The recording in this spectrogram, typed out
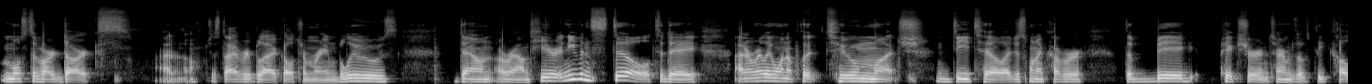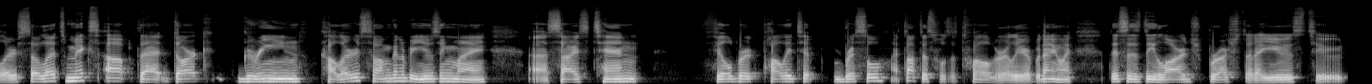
most of our darks, I don't know, just ivory black, ultramarine blues down around here. And even still today, I don't really want to put too much detail. I just want to cover the big picture in terms of the colors. So let's mix up that dark green color. So I'm going to be using my uh, size 10 filbert polytip bristle. I thought this was a 12 earlier, but anyway, this is the large brush that I use to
